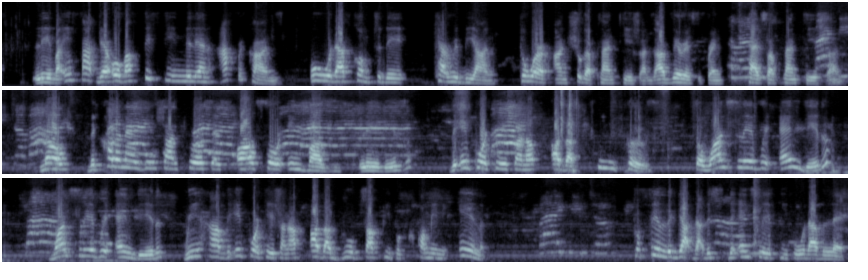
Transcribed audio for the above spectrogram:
labor. In fact, there are over 15 million Africans who would have come to the Caribbean to work on sugar plantations or various different types of plantations. Now, the colonization process also involves, ladies, the importation of other peoples. So once slavery ended, once slavery ended, we have the importation of other groups of people coming in to fill the gap that the, the enslaved people would have left.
